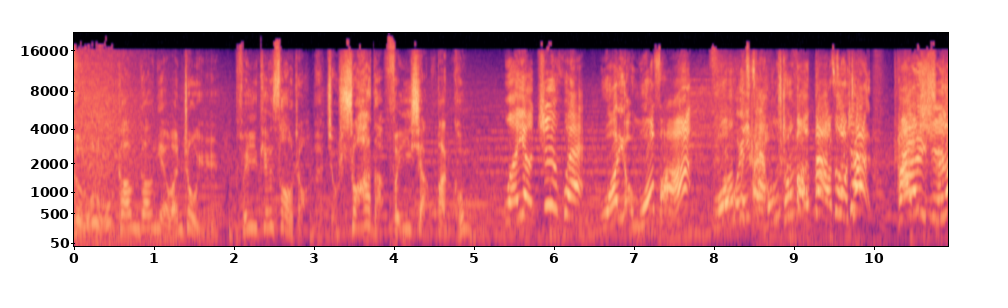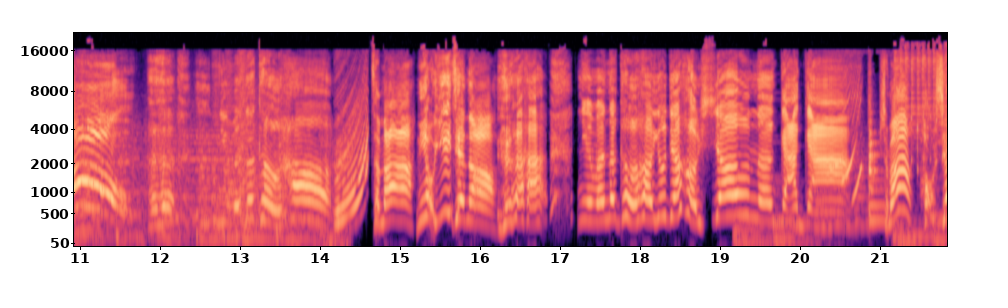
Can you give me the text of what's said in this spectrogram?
克鲁鲁刚刚念完咒语，飞天扫帚就唰的飞向半空。我有智慧，我有魔法，夺回彩虹城堡大作战开始喽！呵呵，你们的口号怎么？你有意见呢？你们的口号有点好笑呢，嘎嘎！什么好笑？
